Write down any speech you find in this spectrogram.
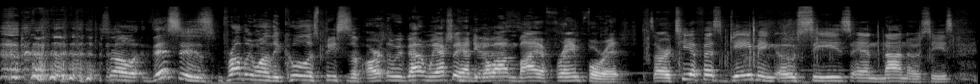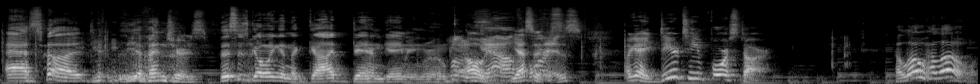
so this is probably one of the coolest pieces of art that we've gotten. We actually had to go out and buy a frame for it. It's our TFS gaming OCs and non-OCs as uh, the Avengers. This is going in the goddamn gaming room. Oh, yeah, yes, it course. is. Okay, dear Team Four Star. Hello, hello.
